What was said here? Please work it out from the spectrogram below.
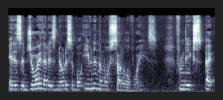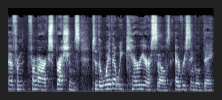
It is a joy that is noticeable even in the most subtle of ways. From, the, uh, uh, from, from our expressions to the way that we carry ourselves every single day,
